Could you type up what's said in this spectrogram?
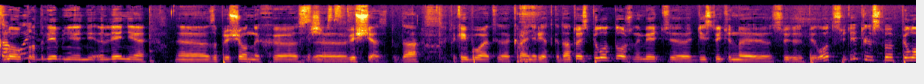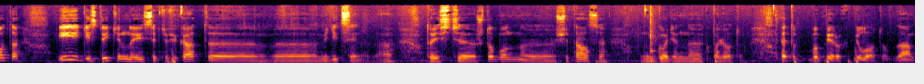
злоупотребления запрещенных э, веществ. веществ да. Такие бывают э, крайне редко. Да. То есть пилот должен иметь действительный пилот, свидетельство пилота и действительный сертификат э, медицины. Да. То есть, чтобы он считался годен к полету. Это, во-первых, пилоту. Да.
